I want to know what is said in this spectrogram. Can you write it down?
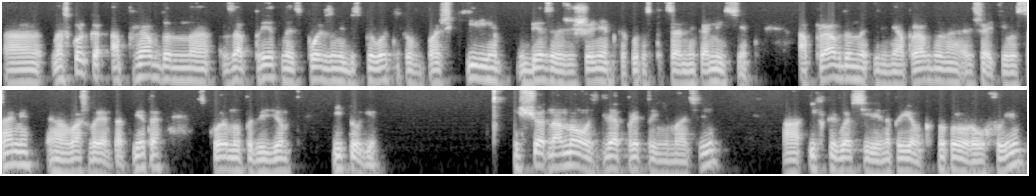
насколько оправданно запрет на использование беспилотников в Башкирии без разрешения какой-то специальной комиссии. Оправданно или не оправданно, решайте вы сами. Ваш вариант ответа. Скоро мы подведем итоги. Еще одна новость для предпринимателей. Их пригласили на прием к прокурору Уфы.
